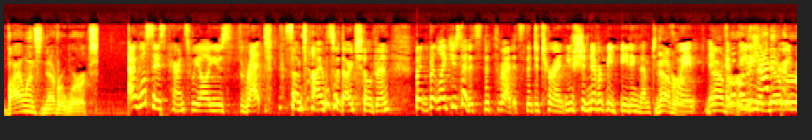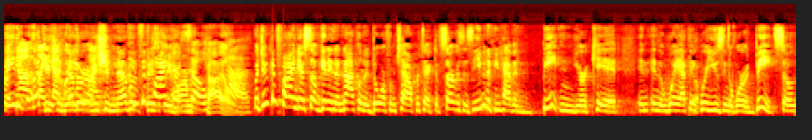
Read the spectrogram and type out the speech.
Violence never works. I will say as parents, we all use threat sometimes with our children. But, but like you said, it's the threat, it's the deterrent. You should never be beating them to never. the point. Never. And, and beating them never, beating, not like you, should never, you should never you physically harm yourself, a child. Yeah. But you could find yourself getting a knock on the door from Child Protective Services, even if you haven't beaten your kid in, in the way I think yep. we're using the word beat. So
